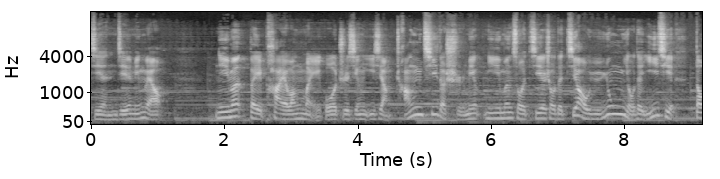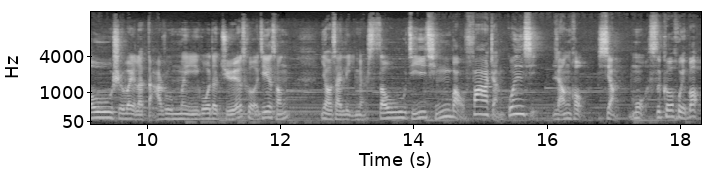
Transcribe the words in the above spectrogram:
简洁明了。你们被派往美国执行一项长期的使命，你们所接受的教育、拥有的一切，都是为了打入美国的决策阶层，要在里面搜集情报、发展关系，然后向莫斯科汇报。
